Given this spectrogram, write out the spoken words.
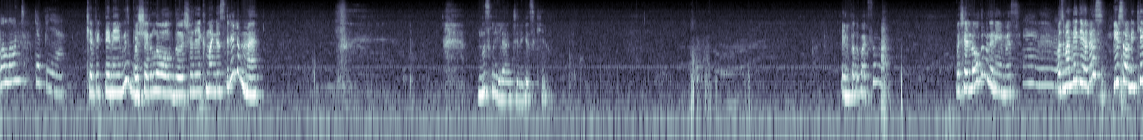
Baloncuk gibi. Köpük deneyimiz başarılı oldu. Şöyle yakından gösterelim mi? Nasıl eğlenceli gözüküyor. Elif'e de baksana. Başarılı oldu mu deneyimiz? O zaman ne diyoruz? Bir sonraki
